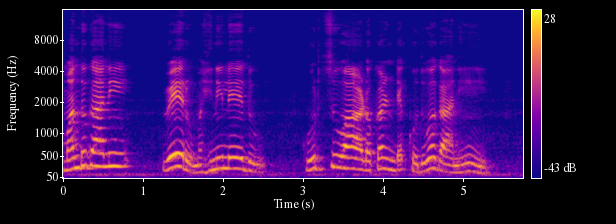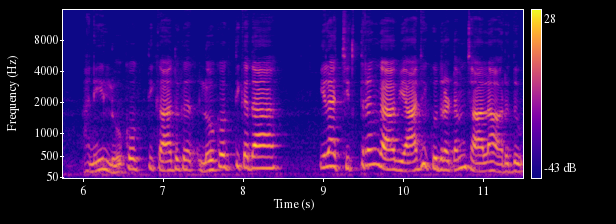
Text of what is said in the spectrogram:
మందు కానీ వేరు మహిని లేదు. కూర్చువాడొకండే కొదువ కానీ అని లోకోక్తి కాదు లోకోక్తి కదా? ఇలా చిత్రంగా వ్యాధి కుదరటం చాలా అరుదు.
